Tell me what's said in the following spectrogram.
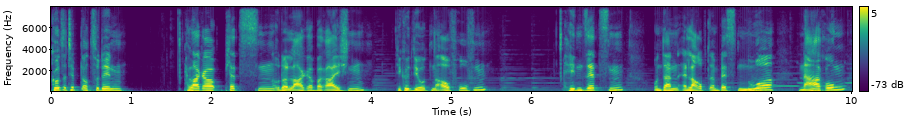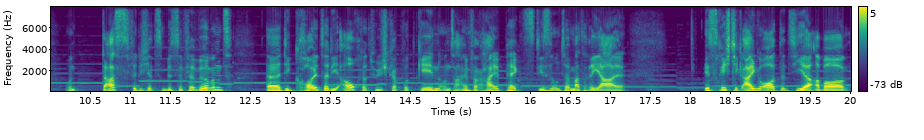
Kurzer Tipp noch zu den Lagerplätzen oder Lagerbereichen. Die könnt ihr unten aufrufen, hinsetzen und dann erlaubt am besten nur Nahrung. Und das finde ich jetzt ein bisschen verwirrend. Äh, die Kräuter, die auch natürlich kaputt gehen, und einfach Heilpacks, die sind unter Material. Ist richtig eingeordnet hier, aber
